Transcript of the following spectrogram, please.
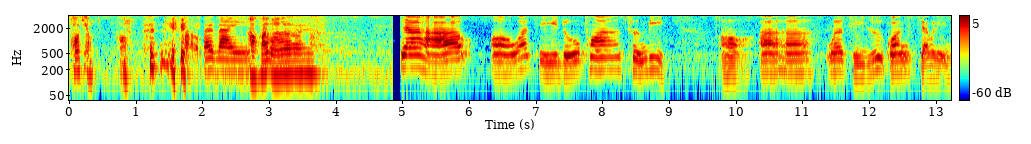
夸奖。好，好，拜拜。好，拜拜。大家好，哦，我是卢潘春美。哦啊，我是日光小林，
